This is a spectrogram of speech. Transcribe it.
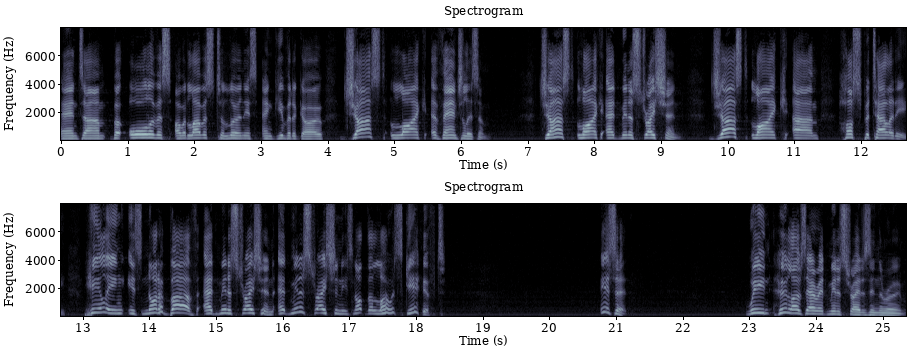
And um, but all of us, I would love us to learn this and give it a go, just like evangelism, just like administration, just like um, hospitality. Healing is not above administration. Administration is not the lowest gift. Is it? We, who loves our administrators in the room?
